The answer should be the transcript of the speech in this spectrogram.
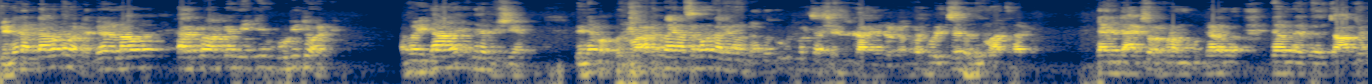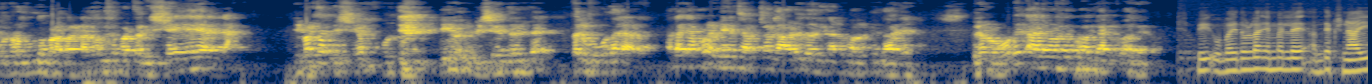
പിന്നെ രണ്ടാമത്തെ വേണ്ടേ പിന്നെ രണ്ടാമത് കലക്ടർ ആക്കിയ മീറ്റിംഗ് കൂടിയിട്ട് വേണ്ടേ? അപ്പൊ ഇതാണ് ഇതിന്റെ വിഷയം. പിന്നെ ഒരുപാട് പ്രയാസങ്ങളും കാര്യങ്ങളുണ്ട്. അതൊക്കെ നമ്മൾ ചർച്ച കാര്യങ്ങളുണ്ട്. നമ്മളെ വിളിച്ച ബന്ധു മാത്രമായിട്ട്. ഞാൻ ടാക്സ് കൊടുക്കണം കുട്ടികളെ ചാർജ് കൊടുക്കണം ഒന്നും ഇവിടെ പറയണ്ട. അതൊന്നും ഇവിടുത്തെ വിഷയമല്ല. ഇവിടുത്തെ വിഷയം ഈ ഒരു വിഷയത്തിന്റെ ഒരു ഊന്നലാണ്. അല്ല നമ്മൾ എന്തെങ്കിലും ചർച്ച കാട് കയറിക്കാണ്ട് പറഞ്ഞിട്ട് കാര്യമില്ല. പിന്നെ റോഡ് കാര്യങ്ങളൊക്കെ പോകാൻ കാര്യം പറയാം P Ubaidulla M L A അധ്യക്ഷനായി.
